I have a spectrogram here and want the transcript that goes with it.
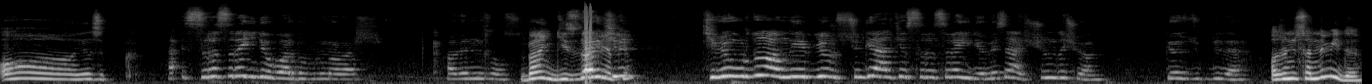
Aa yazık. Ha, sıra sıra gidiyor bu arada vurmalar. Haberiniz olsun. Ben gizler Yani yapayım. kimin, kimin vurduğunu anlayabiliyoruz. Çünkü herkes sıra sıra gidiyor. Mesela şunu da şu an. Gözlüklü de. Az önce sende miydi?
